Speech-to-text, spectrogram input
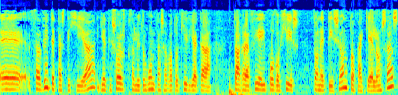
ε, θα δείτε τα στοιχεία για τις ώρες που θα λειτουργούν τα Σαββατοκύριακα τα γραφεία υποδοχής των αιτήσεων, των φακέλων σας.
